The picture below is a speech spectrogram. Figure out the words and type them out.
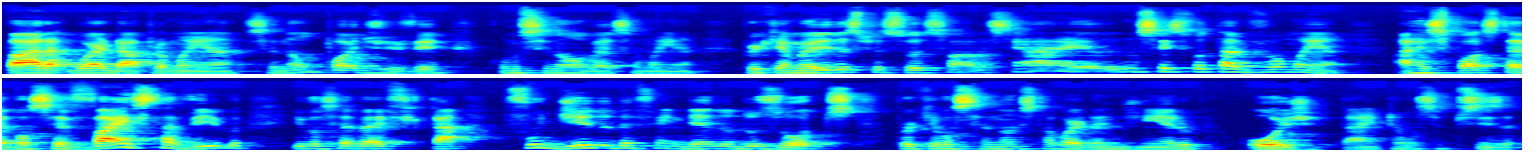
para guardar para amanhã. Você não pode viver como se não houvesse amanhã, porque a maioria das pessoas fala assim: "Ah, eu não sei se vou estar vivo amanhã". A resposta é: você vai estar vivo e você vai ficar fudido defendendo dos outros porque você não está guardando dinheiro hoje, tá? Então você precisa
